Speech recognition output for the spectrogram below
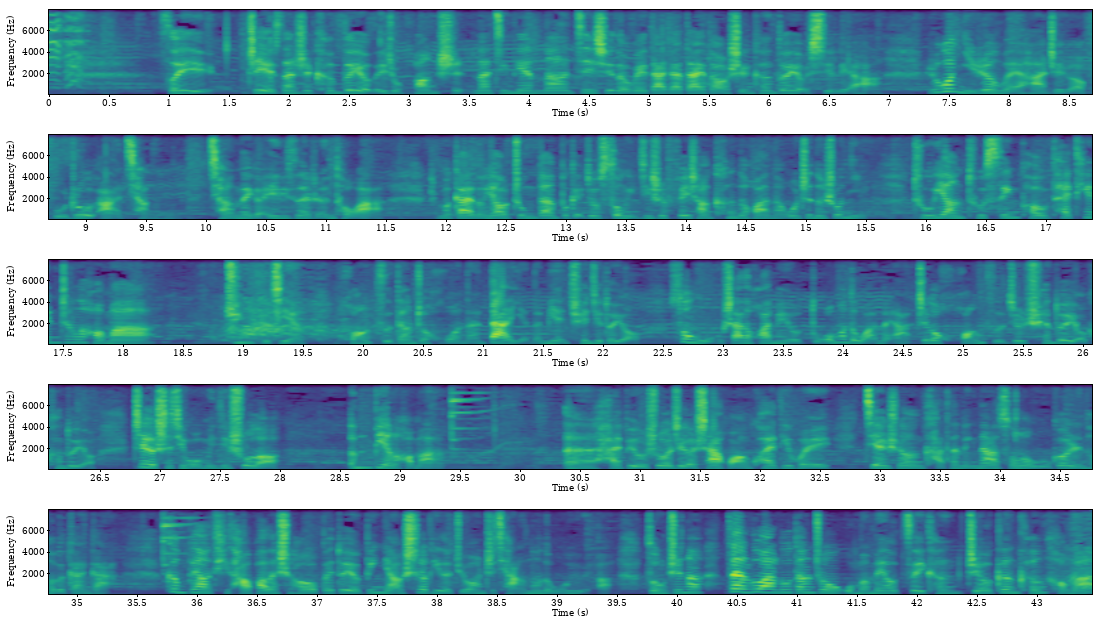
所以这也算是坑队友的一种方式。那今天呢，继续的为大家带到神坑队友系列哈。如果你认为哈这个辅助啊抢抢那个 ADC 的人头啊，什么盖伦要中单不给就送，已经是非常坑的话呢，我只能说你 too young too simple，太天真了好吗？君不见。皇子当着火男大眼的面圈起队友送五杀的画面有多么的完美啊！这个皇子就是圈队友坑队友，这个事情我们已经说了 n 遍了，好吗？呃，还比如说这个沙皇快递回剑圣卡特琳娜送了五个人头的尴尬，更不要提逃跑的时候被队友冰鸟设立的绝望之墙弄得无语了。总之呢，在撸啊撸当中，我们没有最坑，只有更坑，好吗？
